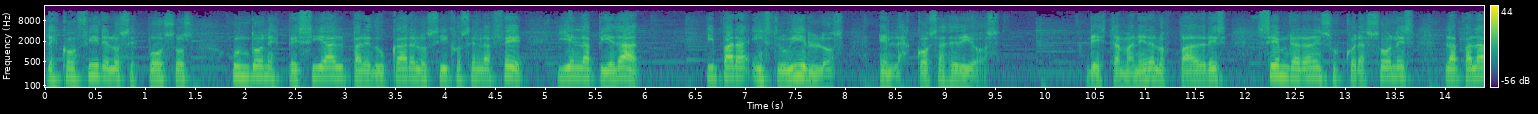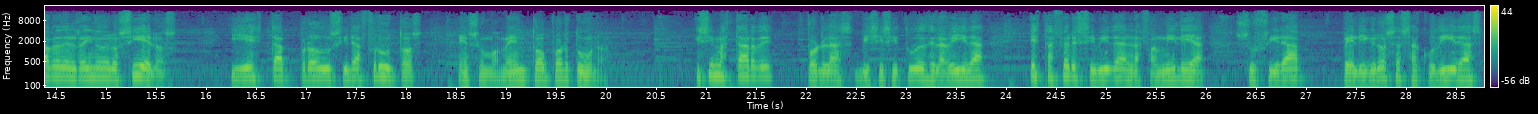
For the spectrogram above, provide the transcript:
les confiere a los esposos un don especial para educar a los hijos en la fe y en la piedad, y para instruirlos en las cosas de Dios. De esta manera los padres sembrarán en sus corazones la palabra del reino de los cielos, y ésta producirá frutos en su momento oportuno. Y si más tarde, por las vicisitudes de la vida, esta fe recibida en la familia sufrirá peligrosas sacudidas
